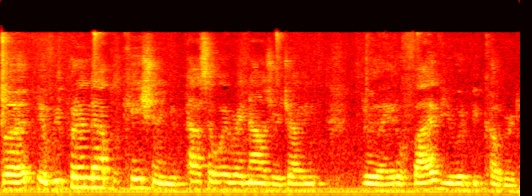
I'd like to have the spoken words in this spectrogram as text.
but if we put in the application and you pass away right now as you're driving through the 805, you would be covered,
